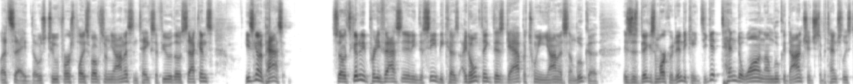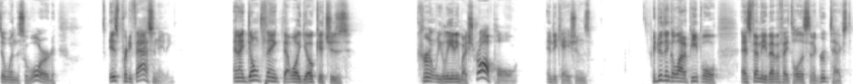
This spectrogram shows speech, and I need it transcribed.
let's say, those two first place votes from Giannis and takes a few of those seconds, he's going to pass him. So it's going to be pretty fascinating to see because I don't think this gap between Giannis and Luka is as big as the market would indicate. To get 10 to 1 on Luka Doncic to potentially still win this award is pretty fascinating. And I don't think that while Jokic is currently leading by straw poll indications, I do think a lot of people, as Femi Abebefe told us in a group text,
